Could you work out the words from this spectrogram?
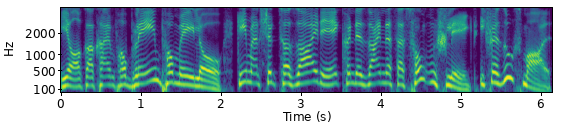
Ja, gar kein Problem, Pomelo. Geh mal ein Stück zur Seite, könnte sein, dass das Funken schlägt. Ich versuch's mal.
